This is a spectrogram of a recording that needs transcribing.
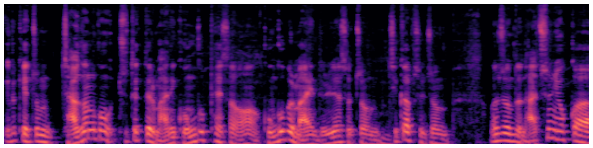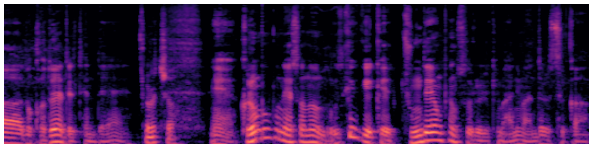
이렇게 좀 작은 공- 주택들을 많이 공급해서 공급을 많이 늘려서 좀 음. 집값을 좀 어느 정도 낮추는 효과도 거둬야 될 텐데 그렇죠. 예 그런 부분에서는 어떻게 이렇게 중대형 평수를 이렇게 많이 만들었을까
